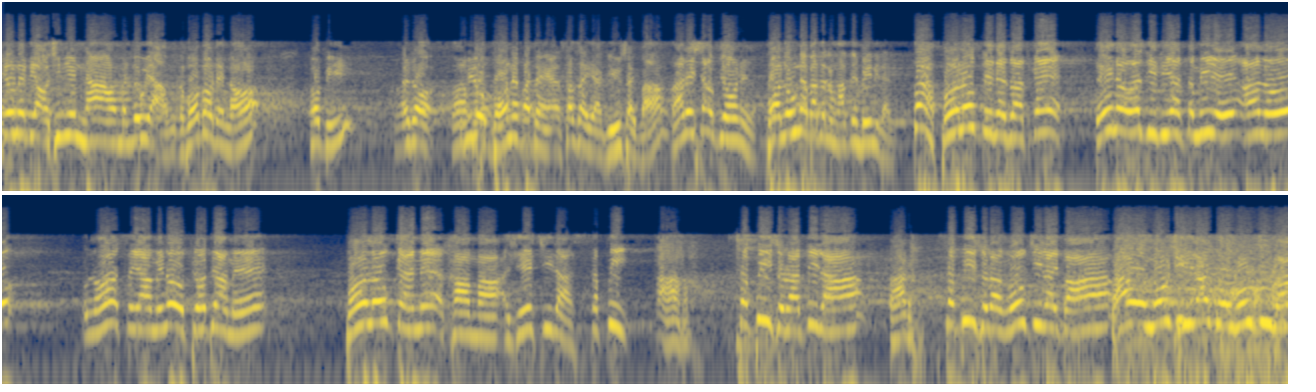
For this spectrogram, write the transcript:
တယောက်နဲ့တယောက်အချင်းချင်းနာအောင်မလုပ်ရဘူးသဘောပေါက်တယ်နော်ဟုတ်ပြီအဲ့တော့သမီးတို့ဘောနဲ့ပတ်သက်ရင်အဆက်ဆက်ရဂရုစိုက်ပါဘာတွေလျှောက်ပြောနေတာဘောလုံးနဲ့ပတ်သက်လို့ငါသင်ပေးနေတာလေဟာဘောလုံးတင်တယ်ဆိုတာတကယ်ဒိန်းနောင် SCD ကသမီးတွေအားလုံးဟိုနော်ဆရာမင်းတို့ကိုပြောပြမယ်ဘောလုံးကန်တဲ့အခါမှာအရေးကြီးတာစပိဟာစပိဆိုတာသိလားဟဘာတော့စပိဆိုတာငုံကြည့်လိုက်ပါဘာကိုငုံကြကြည့်ည်တော့ကိုငုံကြည့်ပါ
